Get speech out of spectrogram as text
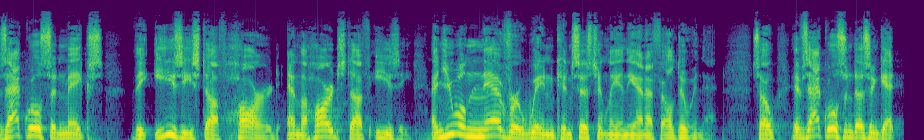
Zach Wilson makes the easy stuff hard and the hard stuff easy. And you will never win consistently in the NFL doing that. So if Zach Wilson doesn't get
